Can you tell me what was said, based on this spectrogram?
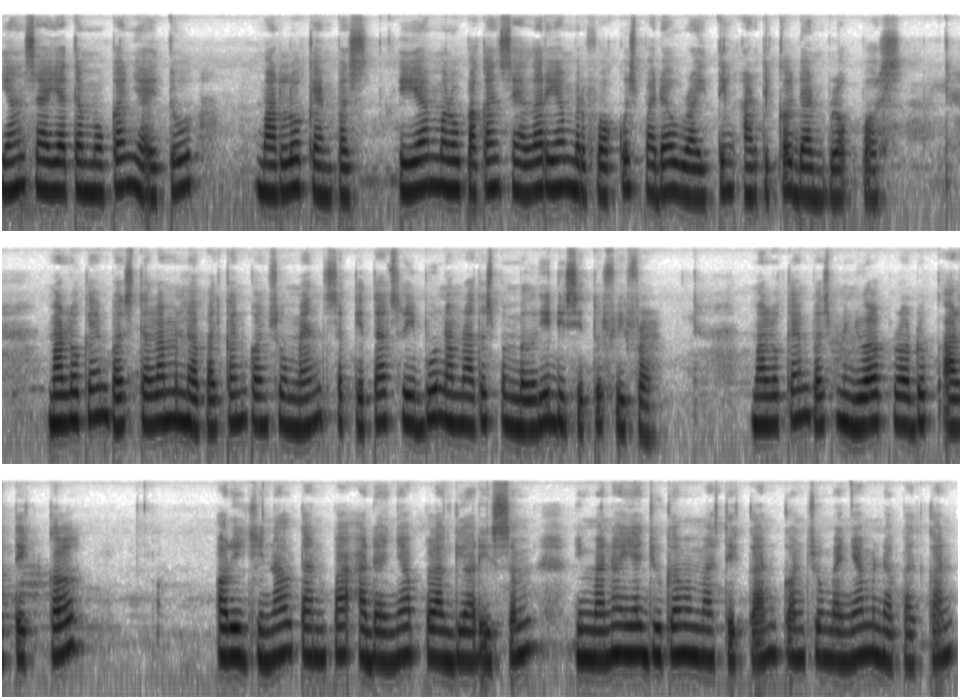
yang saya temukan yaitu Marlo Campus. Ia merupakan seller yang berfokus pada writing artikel dan blog post. Marlo Campus telah mendapatkan konsumen sekitar 1.600 pembeli di situs Fiverr. Marlo Campus menjual produk artikel original tanpa adanya plagiarisme di mana ia juga memastikan konsumennya mendapatkan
